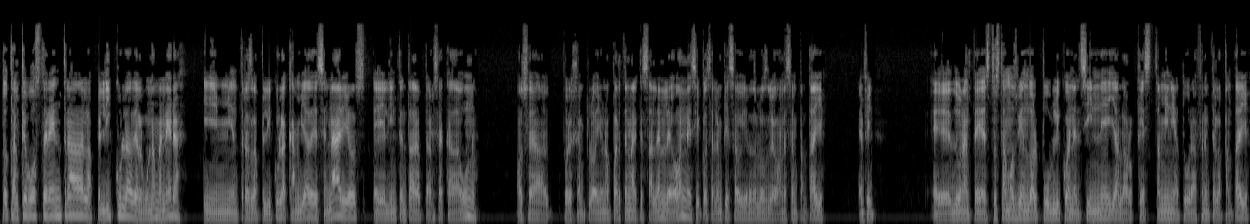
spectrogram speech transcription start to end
Total que Buster entra a la película de alguna manera y mientras la película cambia de escenarios, él intenta adaptarse a cada uno. O sea, por ejemplo, hay una parte en la que salen leones y pues él empieza a huir de los leones en pantalla. En fin, eh, durante esto estamos viendo al público en el cine y a la orquesta miniatura frente a la pantalla.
